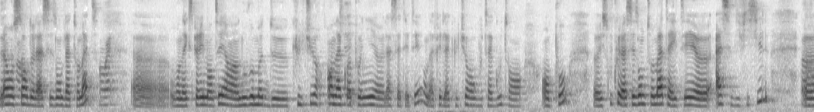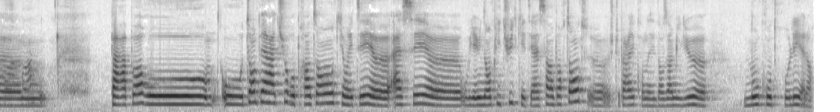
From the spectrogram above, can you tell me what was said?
Là, on sort de la saison de la tomate, euh, où on a expérimenté un nouveau mode de culture en aquaponie euh, là cet été. On a fait de la culture en goutte à goutte en, pot. il se trouve que la saison de tomate a été assez difficile. Euh, par rapport aux, températures au printemps qui ont été euh, assez, euh, où il y a une amplitude qui était assez importante. je te parlais qu'on est dans un milieu non contrôlé. Alors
